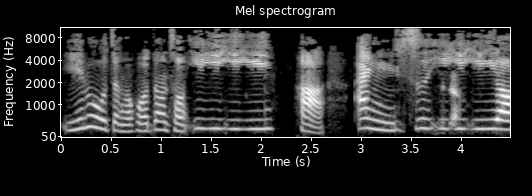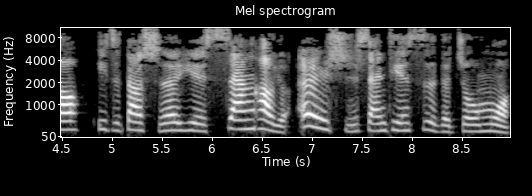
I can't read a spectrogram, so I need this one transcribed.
一路整个活动从一一一一哈。爱你是一一一哦，一直到十二月三号有二十三天四个周末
